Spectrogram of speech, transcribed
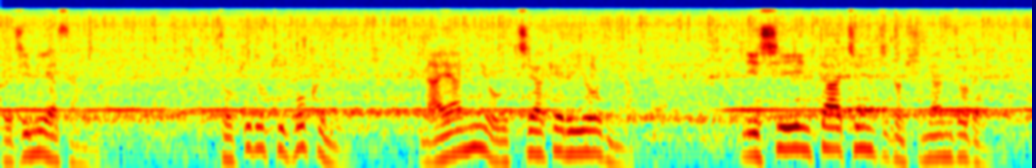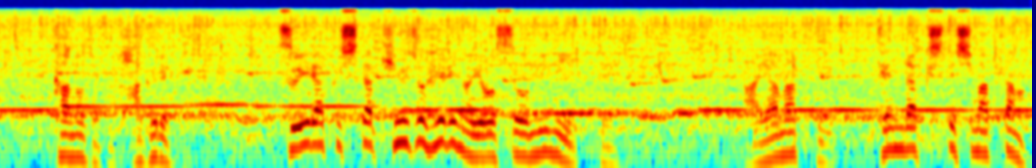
藤宮さんは時々僕に悩みを打ち明けるようになった。西インターチェンジの避難所で彼女とはぐれて墜落した救助ヘリの様子を見に行って誤って転落してしまったのだ。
